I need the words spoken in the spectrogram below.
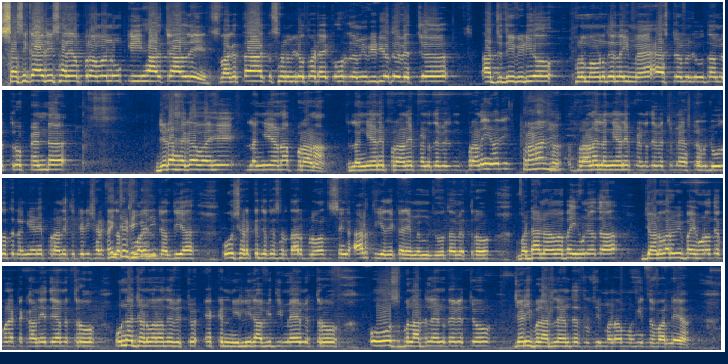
ਸਤਿ ਸ਼੍ਰੀ ਅਕਾਲ ਜੀ ਸਾਰਿਆਂ ਭਰਾਵਾਂ ਨੂੰ ਕੀ ਹਾਲ ਚਾਲ ਨੇ? ਸਵਾਗਤ ਹੈ ਕਿਸਾਨ ਵੀਰੋ ਤੁਹਾਡਾ ਇੱਕ ਹੋਰ ਨਵੀਂ ਵੀਡੀਓ ਦੇ ਵਿੱਚ। ਅੱਜ ਦੀ ਵੀਡੀਓ ਫਿਲਮਾਉਣ ਦੇ ਲਈ ਮੈਂ ਇਸ ਟਾਈਮ ਮੌਜੂਦ ਹਾਂ ਮਿੱਤਰੋ ਪਿੰਡ ਜਿਹੜਾ ਹੈਗਾ ਵਾ ਇਹ ਲੰਗਿਆਣਾ ਪੁਰਾਣਾ। ਤੇ ਲੰਗਿਆਣੇ ਪੁਰਾਣੇ ਪਿੰਡ ਦੇ ਵਿੱਚ ਪੁਰਾਣਾ ਹੀ ਹੈ ਨਾ ਜੀ? ਪੁਰਾਣਾ ਜੀ। ਹਾਂ, ਪੁਰਾਣੇ ਲੰਗਿਆਣੇ ਪਿੰਡ ਦੇ ਵਿੱਚ ਮੈਂ ਇਸ ਟਾਈਮ ਮੌਜੂਦ ਹਾਂ ਤੇ ਲੰਗਿਆਣੇ ਪੁਰਾਣੇ ਤੋਂ ਜਿਹੜੀ ਸੜਕ ਨੱਥੂ ਹੈ ਵਾਲੇ ਨੂੰ। ਜਾਂਦੀ ਆ ਉਹ ਸੜਕ ਦੇ ਉੱਤੇ ਸਰਦਾਰ ਬਲਵੰਤ ਸਿੰਘ ਆੜਤੀਏ ਦੇ ਘਰੇ ਮੈਂ ਮੌਜੂਦ ਆ ਮਿੱਤਰੋ। ਵੱਡਾ ਨਾਮ ਆ ਬਾਈ ਹੁਣਿਆਂ ਦਾ ਜਾਨਵਰ ਵੀ ਬਾਈ ਹੁਣਾਂ ਦੇ ਕੋਲੇ ਟਿਕਾਣੇ ਤੇ ਆ ਮਿੱਤਰੋ, ਉਹਨਾਂ ਜਾਨਵਰਾਂ ਦੇ ਵਿੱਚੋਂ ਇੱਕ ਨੀਲੀ ਰਾਵੀ ਦੀ ਮੈਂ ਮਿੱਤਰੋ, ਉਸ ਬਲੱਡ ਲਾਈਨ ਦੇ ਵਿੱਚੋਂ ਜਿਹੜੀ ਬਲੱਡ ਲਾਈਨ ਤੇ ਤੁਸੀਂ ਮਨਾ ਮੋਹੀ ਦਵਾਨੇ ਆ।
